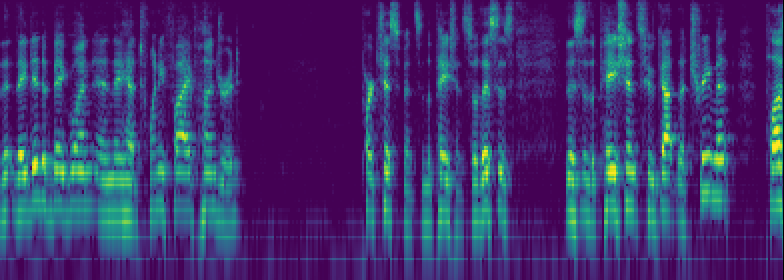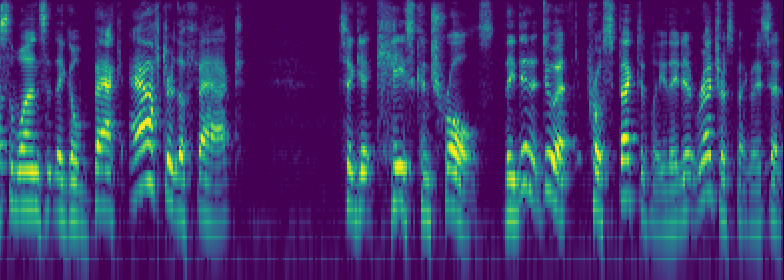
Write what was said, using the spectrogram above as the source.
Th- They did a big one, and they had 2,500 participants in the patients. So this is this is the patients who got the treatment plus the ones that they go back after the fact to get case controls. They didn't do it prospectively; they did it retrospectively. They said,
